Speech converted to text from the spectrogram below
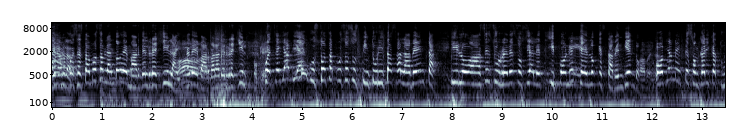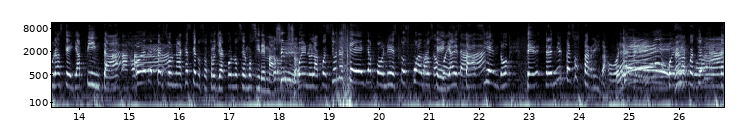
Bueno, hablas? pues estamos hablando de Mar del Regil, la hija Ah. de Bárbara del Regil. Ok. Pues ella bien gustosa puso sus pinturitas a la venta y lo hace en sus redes sociales y pone Sí. qué es lo que está vendiendo. A ver. Obviamente son caricaturas que ella pinta Ajá. o de personajes que nosotros ya conocemos y demás. Simpson. Bueno, la cuestión es que ella pone estos cuadros ¿Cuánto que ella está haciendo de 3 mil pesos para arriba. Órale. Bueno, la cuestión es de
